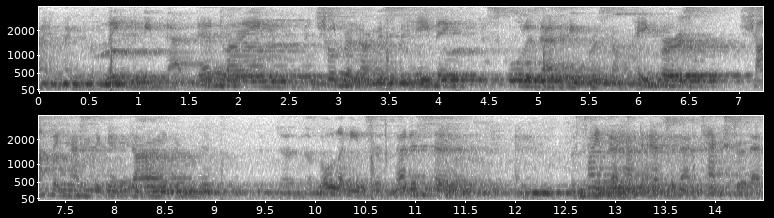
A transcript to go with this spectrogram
I'm, I'm late to meet that deadline. The children are misbehaving. The school is asking for some papers. Shopping has to get done. The, the, the, the Lola needs her medicine. And, and, besides, I have to answer that text or that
